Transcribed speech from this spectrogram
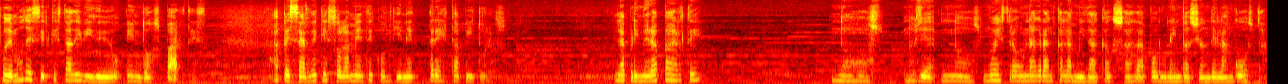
podemos decir que está dividido en dos partes a pesar de que solamente contiene tres capítulos. La primera parte nos muestra una gran calamidad causada por una invasión de langosta.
